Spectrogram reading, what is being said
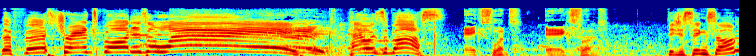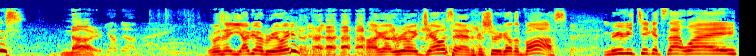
The first transport is away! How is the bus? Excellent. Excellent. Did you sing songs? No. It was it Yub Yub really? I got really jealous then. I should have got the bus. Movie tickets that way.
